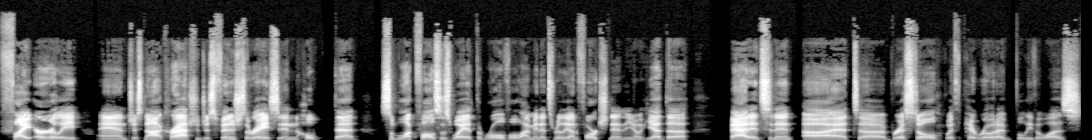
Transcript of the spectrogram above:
fight early and just not crash and just finish the race and hope that some luck falls his way at the Roval. I mean, it's really unfortunate. You know, he had the bad incident uh, at uh, Bristol with pit road, I believe it was,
